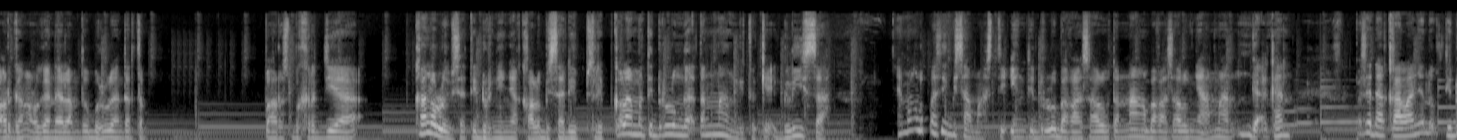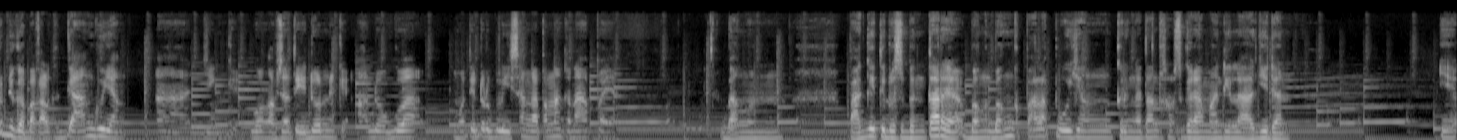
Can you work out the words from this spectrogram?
organ-organ um, dalam tubuh lu yang tetap harus bekerja. Kalau lu bisa tidur nyenyak kalau bisa deep sleep kalau emang tidur lu nggak tenang gitu kayak gelisah. Emang lu pasti bisa mastiin tidur lu bakal selalu tenang bakal selalu nyaman? Enggak kan? Pasti ada kalanya lu tidur juga bakal keganggu yang gua nggak bisa tidur nih kayak aduh gua mau tidur gelisah nggak tenang kenapa ya? Bangun pagi tidur sebentar ya bangun-bangun kepala puyeng keringatan harus segera mandi lagi dan ya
